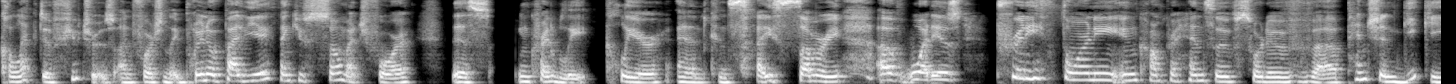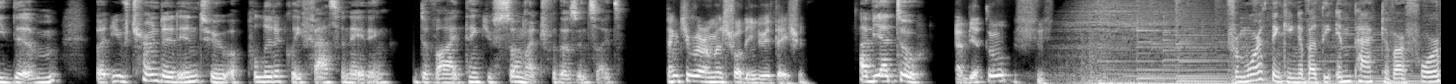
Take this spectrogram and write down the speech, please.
collective futures, unfortunately. Bruno Palier, thank you so much for this incredibly clear and concise summary of what is pretty thorny, incomprehensive sort of uh, pension geekydom, but you've turned it into a politically fascinating divide. Thank you so much for those insights. Thank you very much for the invitation. À bientôt. À bientôt. For more thinking about the impact of our four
